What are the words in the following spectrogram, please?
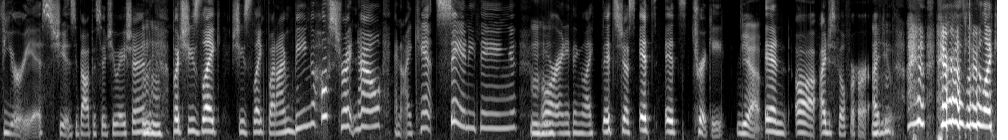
furious she is about the situation. Mhm. But she's like, she's like, but I'm being a host right now, and I can't say anything Mhm. or anything like. It's just, it's it's tricky, yeah. and uh, I just feel for her. I do. Hera's literally like,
